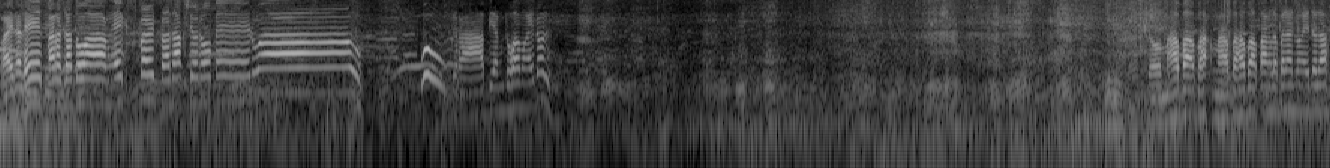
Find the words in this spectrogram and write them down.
Final hit para sa tuwang Expert Production Open. Wow! Woo! Grabe ang duha mga idol. So mahaba ba, mahaba-haba pa ang labanan mga idol ah.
